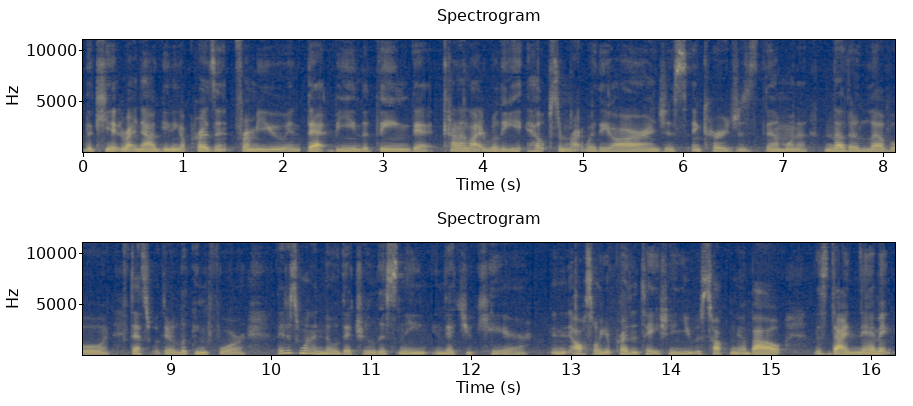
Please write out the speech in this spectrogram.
the kid right now getting a present from you and that being the thing that kind of like really helps them right where they are and just encourages them on another level. That's what they're looking for. They just want to know that you're listening and that you care. And also in your presentation, you was talking about this dynamic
